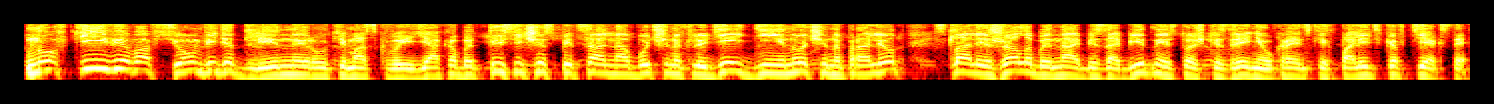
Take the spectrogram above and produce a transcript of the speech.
Но в Киеве во всем видят длинные руки Москвы. Якобы тысячи специально обученных людей дни и ночи напролет слали жалобы на безобидные с точки зрения украинских политиков тексты.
